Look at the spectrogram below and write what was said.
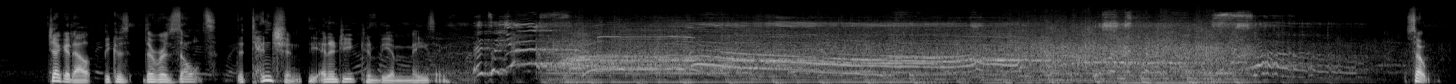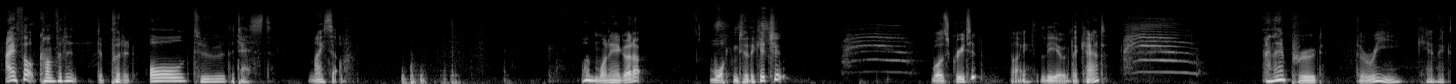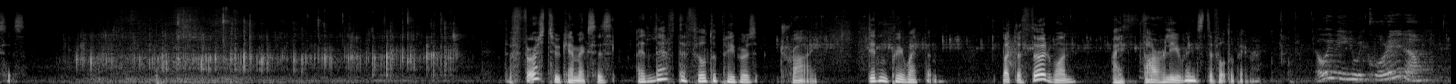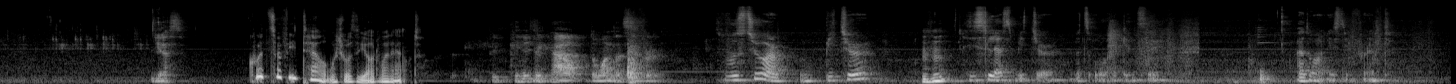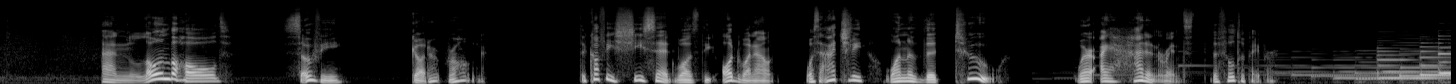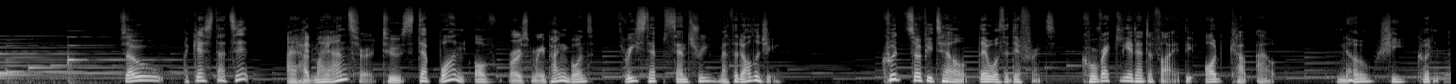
check it out because the results, the tension, the energy can be amazing. It's a yes. So I felt confident to put it all to the test myself. One morning I got up, walked into the kitchen, was greeted by Leo the cat, and I brewed three Chemexes. The first two Chemexes, I left the filtered papers dry, didn't pre wet them. But the third one, I thoroughly rinsed the filter paper. Are we being recorded? Or? Yes. Could Sophie tell which was the odd one out? Can you pick out the one that's different? Those two are bitter. Mm-hmm. He's less bitter. That's all I can say. That one is different. And lo and behold, Sophie got it wrong. The coffee she said was the odd one out was actually one of the two where I hadn't rinsed the filter paper. So I guess that's it. I had my answer to step one of Rose Marie Pangborn's three step sensory methodology. Could Sophie tell there was a difference? Correctly identify the odd cup out? No, she couldn't.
